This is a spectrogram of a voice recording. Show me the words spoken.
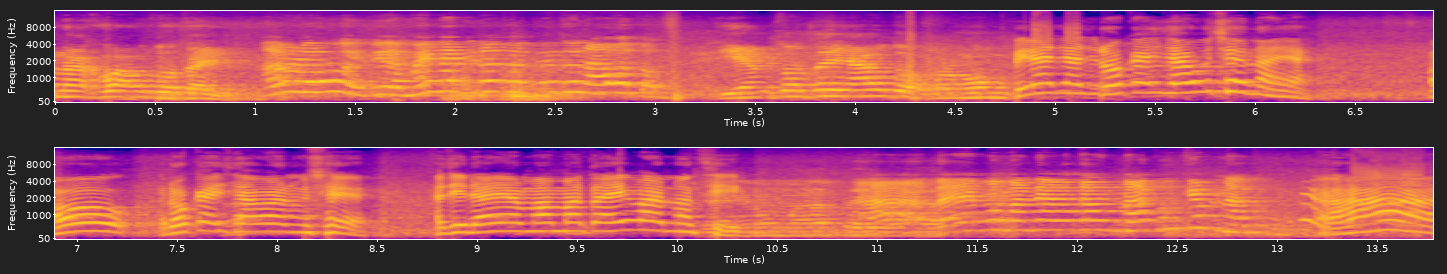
નાખવા આવતો તઈ એમ તો થઈ આવતો પણ હું બિરાજ આજ રોકાઈ જવું છે ને અહીંયા? હો રોકાઈ જવાનું છે. હજી ડાયા મામા તો આવ્યા નથી. હા દયામાં મને આવતા નાખું કેમ નાખું? હા.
